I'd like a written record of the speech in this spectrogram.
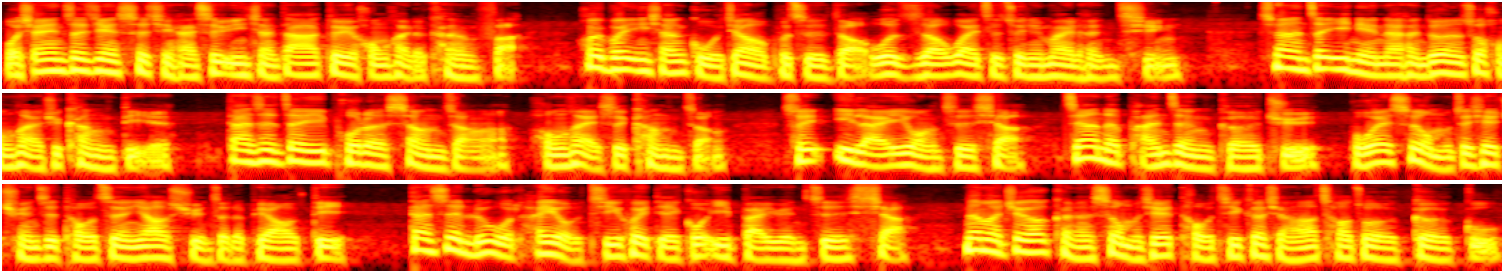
我相信这件事情还是影响大家对红海的看法。会不会影响股价？我不知道，我只知道外资最近卖得很轻。虽然这一年来很多人说红海去抗跌，但是这一波的上涨啊，红海也是抗涨。所以一来一往之下，这样的盘整格局不会是我们这些全职投资人要选择的标的。但是如果它有机会跌过一百元之下，那么就有可能是我们这些投机客想要操作的个股。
